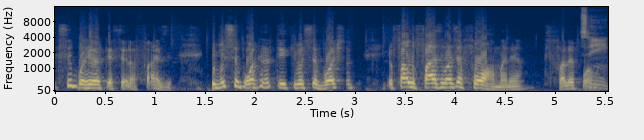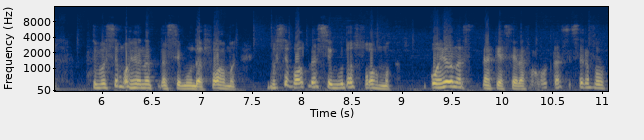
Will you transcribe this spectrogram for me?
Você morrer na terceira fase, que você volte na que você volte. Na... Eu falo fase, mas é forma, né? Você fala é forma. Sim. Se você morreu na, na, segunda forma, você volta na segunda forma. Morreu na, na terceira forma, volta na terceira forma.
